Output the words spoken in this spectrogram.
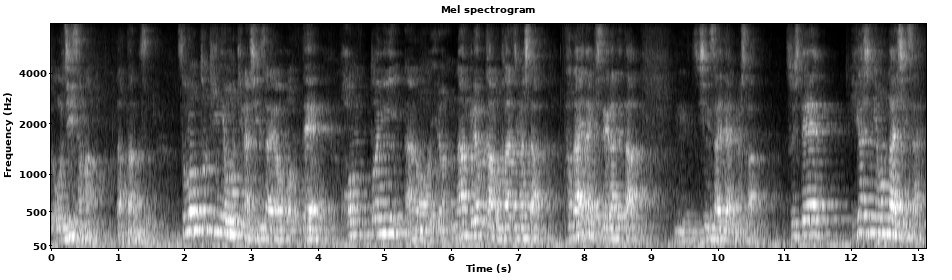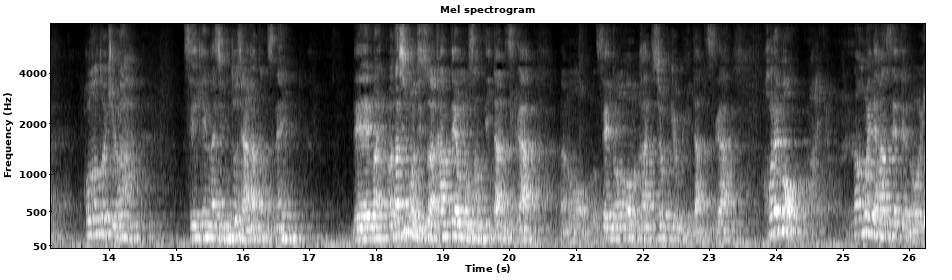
おじい様だったんです。その時に大きな震災が起こって本当にあのいろんな無力感も感じました。多大な規制が出たうん震災でありました。そして東日本大震災。この時は政権が自民党じゃなかったんですね。で、まあ、私も実は官邸をもう去っていたんですがあの政党の方の幹事長局にいたんですがこれも、まあ、いろんな思いで反省点の多い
